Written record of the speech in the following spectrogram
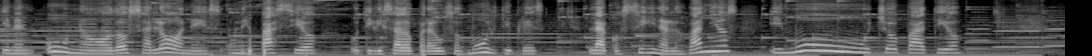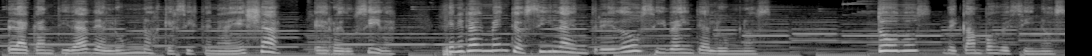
tienen uno o dos salones, un espacio utilizado para usos múltiples, la cocina, los baños y mucho patio. La cantidad de alumnos que asisten a ella es reducida Generalmente oscila entre 2 y 20 alumnos, todos de campos vecinos.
